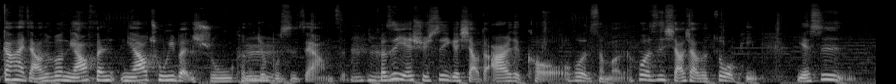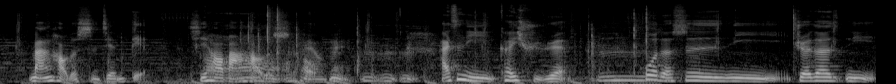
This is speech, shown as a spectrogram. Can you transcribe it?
刚才讲的，说你要分你要出一本书，可能就不是这样子。可是也许是一个小的 article 或者什么的，或者是小小的作品，也是蛮好的时间点。七号八号的时候，嗯嗯嗯嗯，还是你可以许愿，嗯，或者是你觉得你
